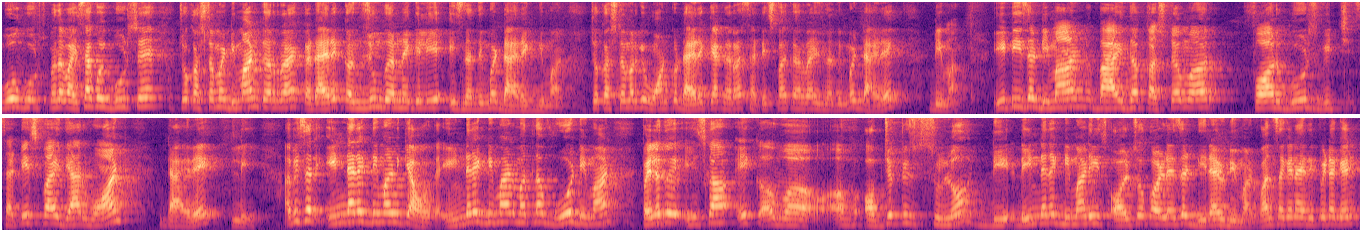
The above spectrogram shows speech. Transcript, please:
वो गुड्स मतलब ऐसा कोई गुड्स है जो कस्टमर डिमांड कर रहा है डायरेक्ट कंज्यूम करने के लिए is nothing but direct demand जो कस्टमर के वांट को डायरेक्ट क्या कर रहा है सेटिस्फाई कर रहा है is nothing but direct demand it is a demand by the customer for goods which satisfy their want directly अभी सर इनडायरेक्ट डिमांड क्या होता है? इनडायरेक्ट डिमांड मतलब वो डिमांड पहले तो इसका एक ऑब्जेक्टिव सुन लो। Indirect demand is also called as a derive demand one second I repeat again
